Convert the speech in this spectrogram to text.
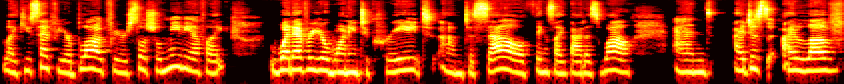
like you said, for your blog, for your social media, like whatever you're wanting to create um, to sell, things like that as well. And I just, I love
